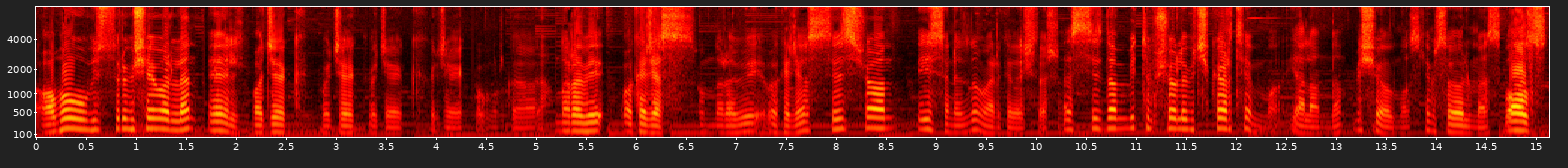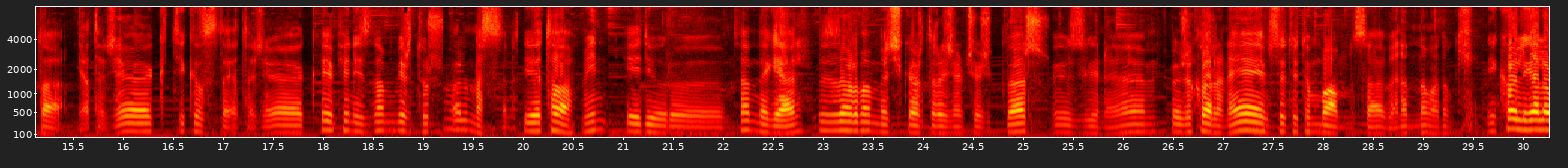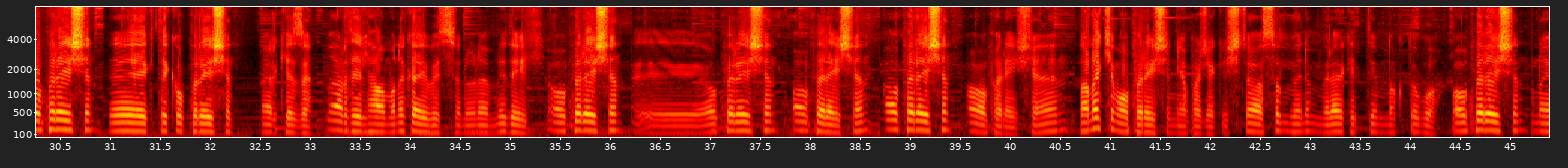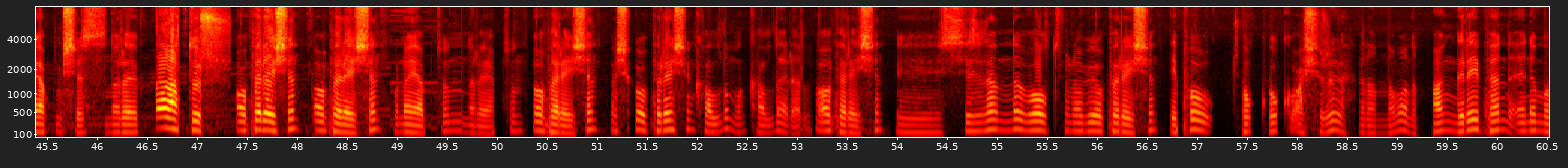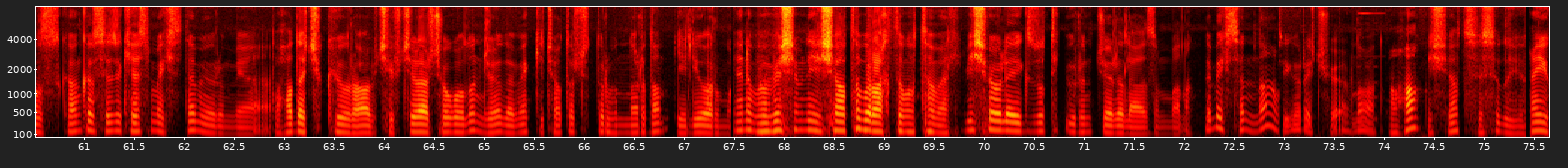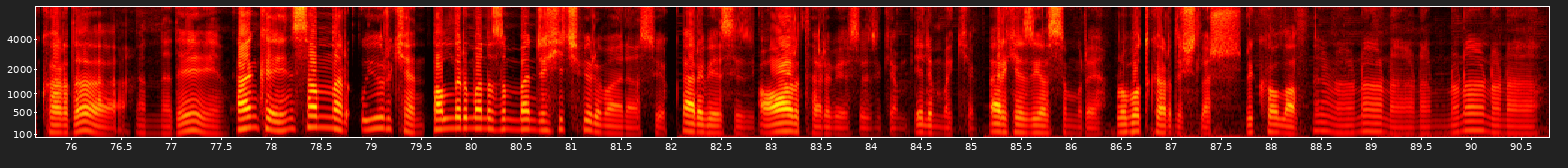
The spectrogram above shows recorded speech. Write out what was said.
Abo bir sürü bir şey var lan. El, bacak, bacak, bacak, bacak, omurga. Bunlara bir bakacağız. Bunlara bir bakacağız. Siz şu an iyisiniz değil mi arkadaşlar? Sizden bir tüp şöyle bir çıkartayım mı? Yalandan. Bir şey olmaz. Kimse ölmez. Waltz da yatacak. Tickles da yatacak. Hepinizden bir tur ölmezsiniz diye tahmin ediyorum. Sen de gel. Sizlerden de çıkartacağım çocuklar. Üzgünüm. Çocukların hepsi tütün bağımlısı abi. Ben anlamadım ki. Nicole gel operation. Tek tek operation herkese. Mert ilhamını kaybetsin önemli değil. Operation, eee, operation, operation, operation, operation. Sana kim operation yapacak? İşte asıl benim merak ettiğim nokta bu. Operation, buna yapmışız. Bunlara yap... Ah dur. Operation, operation. Buna yaptın, bunlara yaptın. Operation. Başka operation kaldı mı? Kaldı herhalde. Operation. Eee, sizden de Volt. Şuna bir operation. Depo çok çok aşırı. Ben anlamadım. Hungry Pen Animals. Kanka sizi kesmek istemiyorum ya. Daha da çıkıyor abi. Çiftçiler çok olunca demek ki çatır çutur bunlardan geliyor mu? Yani baba şimdi inşaatı bıraktı muhtemel. Bir şöyle egzotik ürünleri lazım bana. Demek sen ne yap? Sigara içiyor. Anlamadım. Aha. İnşaat sesi duyuyor. Ha yukarıda. Anladım. Kanka insanlar uyurken saldırmanızın bence hiçbir manası yok. Terbiyesizlik. Ağır terbiyesizlik hem. Gelin bakayım. Herkes gelsin buraya. Robot kardeşler. Arkadaşlar. Recall al.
